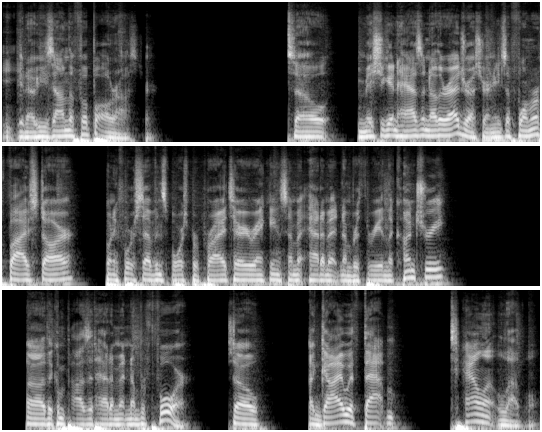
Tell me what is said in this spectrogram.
you know he's on the football roster. So Michigan has another edge rusher, and he's a former five star. 24/7 Sports proprietary rankings had him at number three in the country. Uh, the composite had him at number four. So a guy with that talent level,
